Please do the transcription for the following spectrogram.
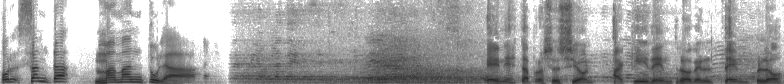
por Santa Mamantula. En esta procesión, aquí dentro del templo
